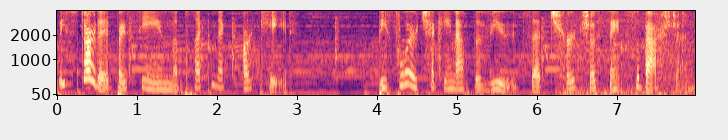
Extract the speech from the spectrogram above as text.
we started by seeing the Plečnik Arcade before checking out the views at Church of St. Sebastian.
